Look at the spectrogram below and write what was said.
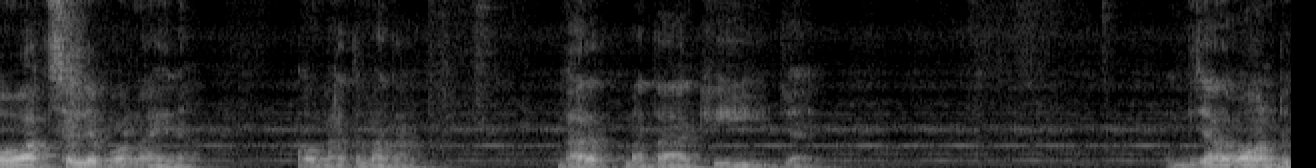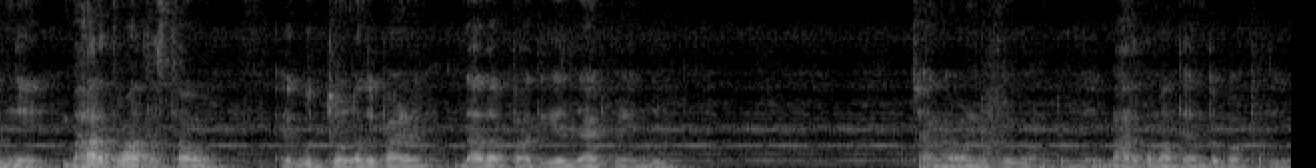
ఓ వాత్సల్యపూర్ణ అయిన ఓ భరతమాత భారత్ మాతాకి ఇది చాలా బాగుంటుంది. భారతమాత స్థవం గుర్తున్నది పాడాను దాదాపు పాతికేళ్ళు దాటిపోయింది. చాలా వండర్ఫుల్గా ఉంటుంది. భారతమాత ఎంత గొప్పది.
